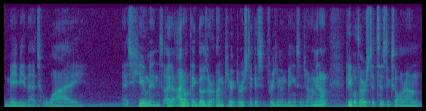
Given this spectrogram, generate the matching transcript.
maybe that's why as humans, I, I don't think those are uncharacteristic for human beings in general. I mean, I people throw statistics all around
